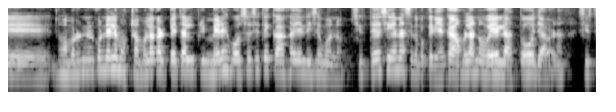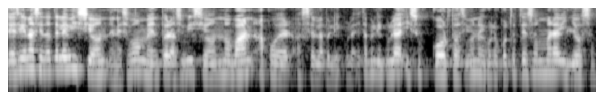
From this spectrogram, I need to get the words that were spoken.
eh, nos vamos a reunir con él, le mostramos la carpeta, el primer esbozo de siete cajas, y él dice, bueno, si ustedes siguen haciendo, porque querían que hagamos la novela, todo ya, ¿verdad? Si ustedes siguen haciendo televisión, en ese momento era su visión, no van a poder hacer la película. Esta película y sus cortos, así bueno, dijo, los cortos ustedes son maravillosos.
